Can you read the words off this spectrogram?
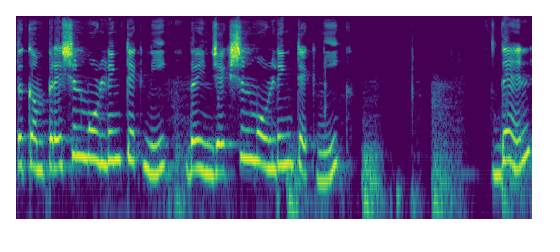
the compression molding technique, the injection molding technique, then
